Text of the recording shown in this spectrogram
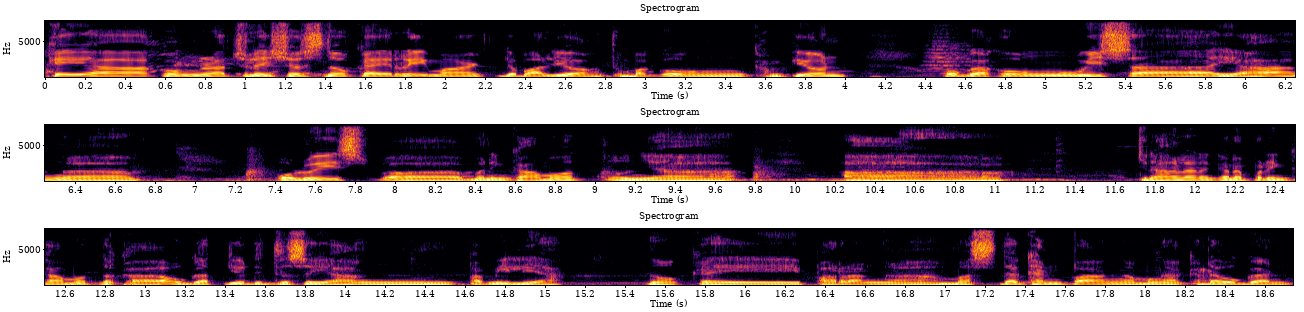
Kay ah, congratulations no kay Raymart Gabalio ang tubag-ong kampiyon. Ug akong wish sa iyaha nga always ah, maningkamot unya ah kinahanglan ang kanang paningkamot nakaugat gyud dito sa iyang pamilya no kay parang ah, mas daghan pa nga mga kadaugan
